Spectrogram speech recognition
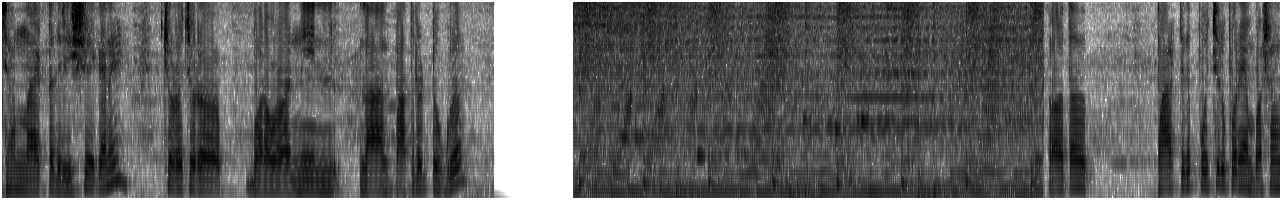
ঝর্ণা একটা দৃশ্য এখানে। ছোট ছোট বড় বড় নীল, লাল পাথরের টুকরো। অর্থাৎ পার্কটিতে প্রচুর পরিমাণ বসার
